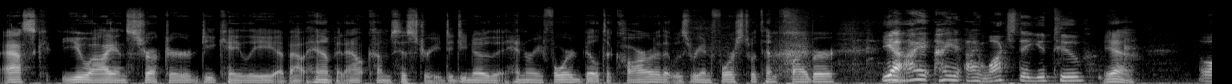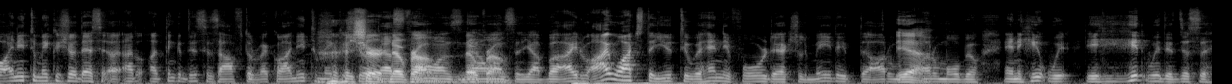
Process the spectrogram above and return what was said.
ask UI instructor DK Lee about hemp and outcomes history. Did you know that Henry Ford built a car that was reinforced with hemp fiber? yeah I, I i watched the youtube Yeah. Oh, I need to make sure that I, I, I think this is off the record. I need to make sure. Sure, that's, no that problem, one's- no problem. one's- yeah, but I I watched the YouTube. Henry Ford actually made it the auto, Yeah. automobile and hit with he hit with it just a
